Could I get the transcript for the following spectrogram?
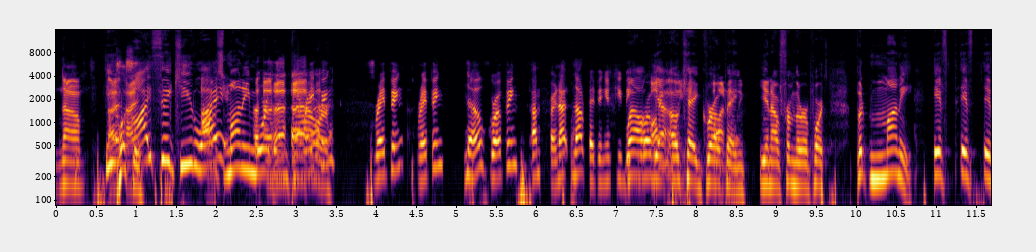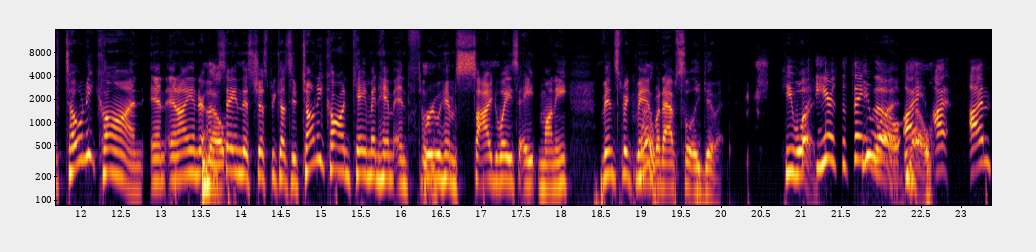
No, He, I- Pussy. I, think he loves I- money more than uh, uh, uh, power. raping, raping, raping. No, groping. I'm sorry, not not raping. If you be Well, groping. yeah, okay, groping, Fondling. you know, from the reports. But money. If if if Tony Khan and and I under, I'm saying this just because if Tony Khan came at him and threw him sideways eight money, Vince McMahon No. would absolutely do it. He would. But here's the thing, He though. would. I, No. I, I'm,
